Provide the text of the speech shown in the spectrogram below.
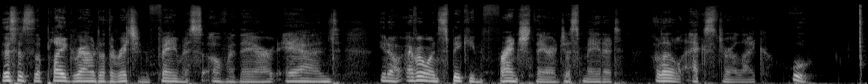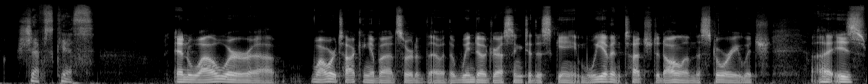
this is the playground of the rich and famous over there, and you know everyone speaking French there just made it a little extra, like ooh, chef's kiss. And while we're uh, while we're talking about sort of the the window dressing to this game, we haven't touched at all on the story, which uh, is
